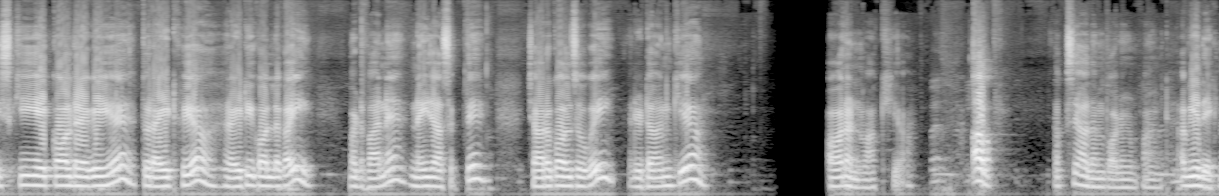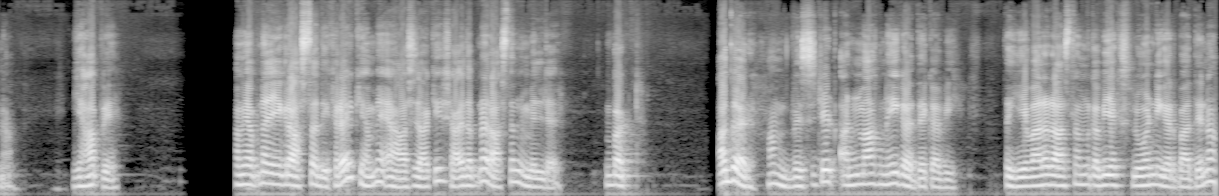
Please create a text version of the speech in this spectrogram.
इसकी एक कॉल रह गई है तो राइट किया राइट ही कॉल लगाई बट वन है, नहीं जा सकते। चारों कॉल्स हो गई रिटर्न किया। और अनमार्क किया। अब सबसे ज़्यादा इंपॉर्टेंट पॉइंट अब ये देखना। यहाँ पे हमें अपना एक रास्ता दिख रहा है कि हमें यहाँ से जाके शायद अपना रास्ता मिल जाए। बट अगर हम विजिटेड अनमार्क नहीं करते कभी तो ये वाला रास्ता हम कभी एक्सप्लोर नहीं कर पाते ना।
